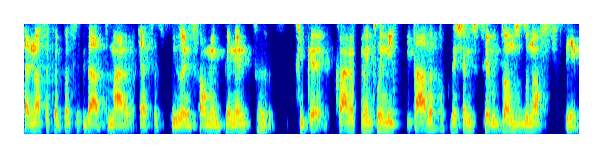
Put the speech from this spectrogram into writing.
a nossa capacidade de tomar essas decisões de forma independente fica claramente limitada porque deixamos de ser donos do nosso destino.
